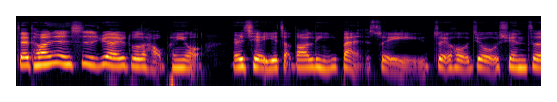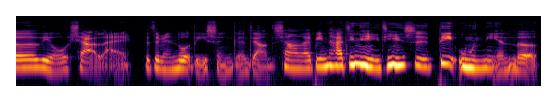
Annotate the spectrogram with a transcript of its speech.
在台湾认识越来越多的好朋友，而且也找到另一半，所以最后就选择留下来，在这边落地生根这样子。像来宾他今年已经是第五年了，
